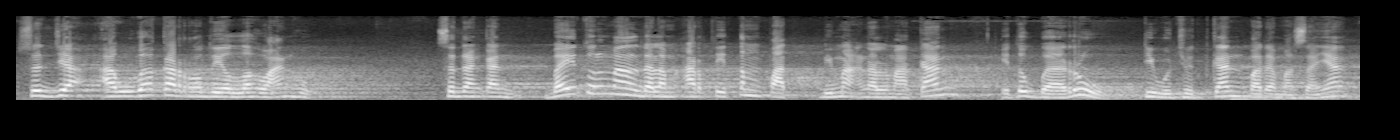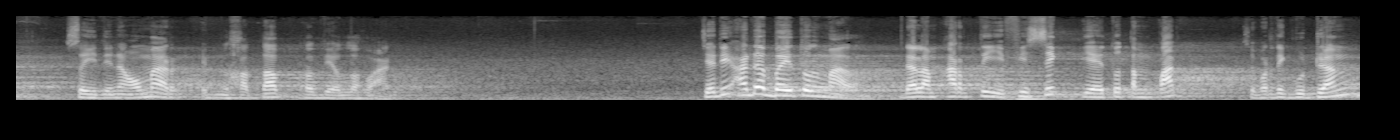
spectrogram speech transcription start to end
Sejak Abu Bakar radhiyallahu anhu. Sedangkan Baitul Mal dalam arti tempat bimakna makan itu baru diwujudkan pada masanya Sayyidina Umar Ibn Khattab radhiyallahu anhu. Jadi ada baitul mal dalam arti fisik yaitu tempat seperti gudang,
